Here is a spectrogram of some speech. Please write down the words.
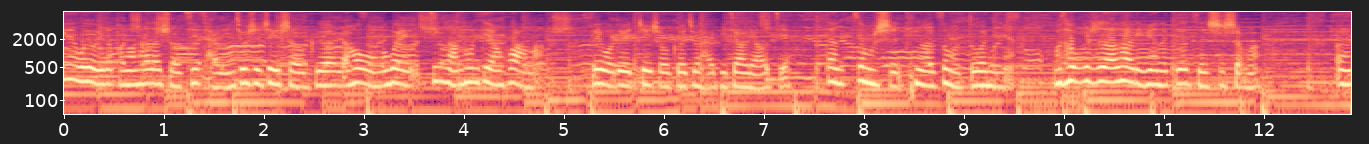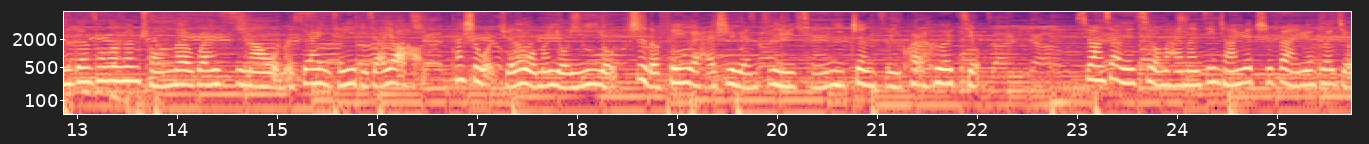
因为我有一个朋友，他的手机彩铃就是这首歌，然后我们会经常通电话嘛，所以我对这首歌就还比较了解。但纵使听了这么多年，我都不知道它里面的歌词是什么。嗯，跟聪聪跟虫的关系呢，我们虽然以前也比较要好，但是我觉得我们友谊有质的飞跃，还是源自于前一阵子一块喝酒。希望下学期我们还能经常约吃饭、约喝酒。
